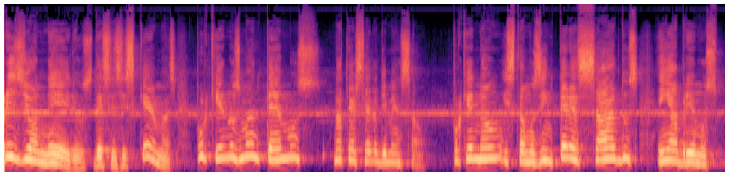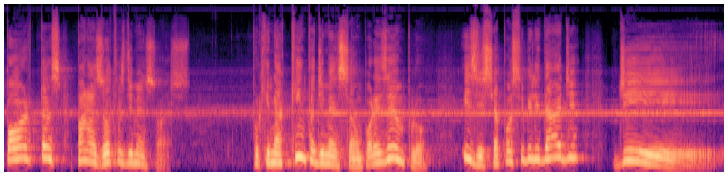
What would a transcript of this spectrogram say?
prisioneiros desses esquemas porque nos mantemos na terceira dimensão. Porque não estamos interessados em abrirmos portas para as outras dimensões. Porque na quinta dimensão, por exemplo, existe a possibilidade de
